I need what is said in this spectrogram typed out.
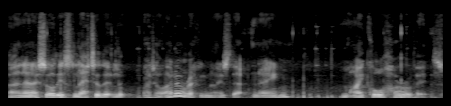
And then I saw this letter that looked, I thought, I don't recognize that name. Michael Horowitz.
